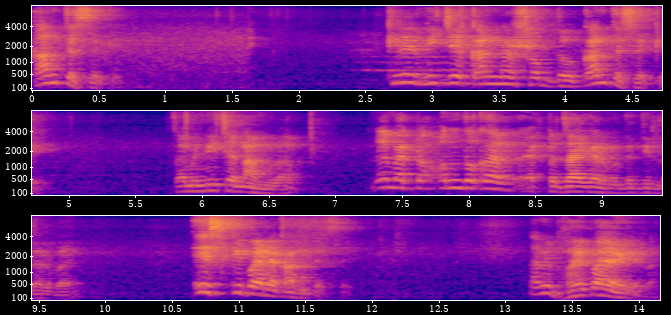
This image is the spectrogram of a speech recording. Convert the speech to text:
কানতেছে কে? কিরে, নিচে কান্নার শব্দ কানতেছে কে? আমি নিচে নামলাম। একটা অন্ধকার একটা জায়গার মধ্যে দিলদার ভাই, এসকি পায়রা কানতেছে আমি ভয় পাইয়া গেলাম।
